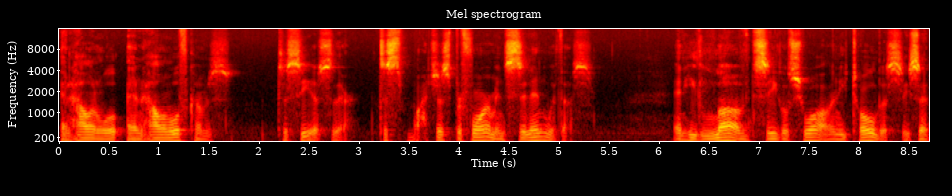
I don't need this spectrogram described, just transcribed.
And Howlin' Wolf, and Wolf comes to see us there, to watch us perform and sit in with us. And he loved Siegel Schwall. And he told us, he said,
